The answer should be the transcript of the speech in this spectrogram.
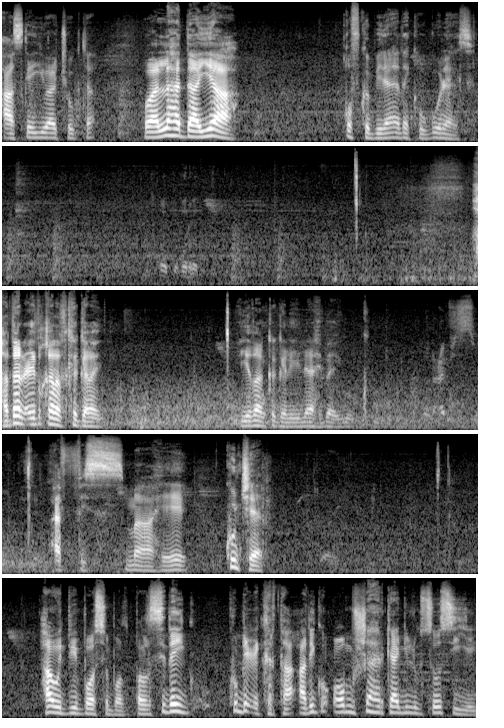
xaaskaygii waa joogta. Waa la hadaayaa qofka bini aadanka ugu wanaagsan haddaan cid qalad ka galay iyadaan ka galay ilaahay baa igu og. Cafis maahee kun jeer. How it be possible? Bal siday ku dhici kartaa adiga oo mushaharkaagii lagu soo siiyey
